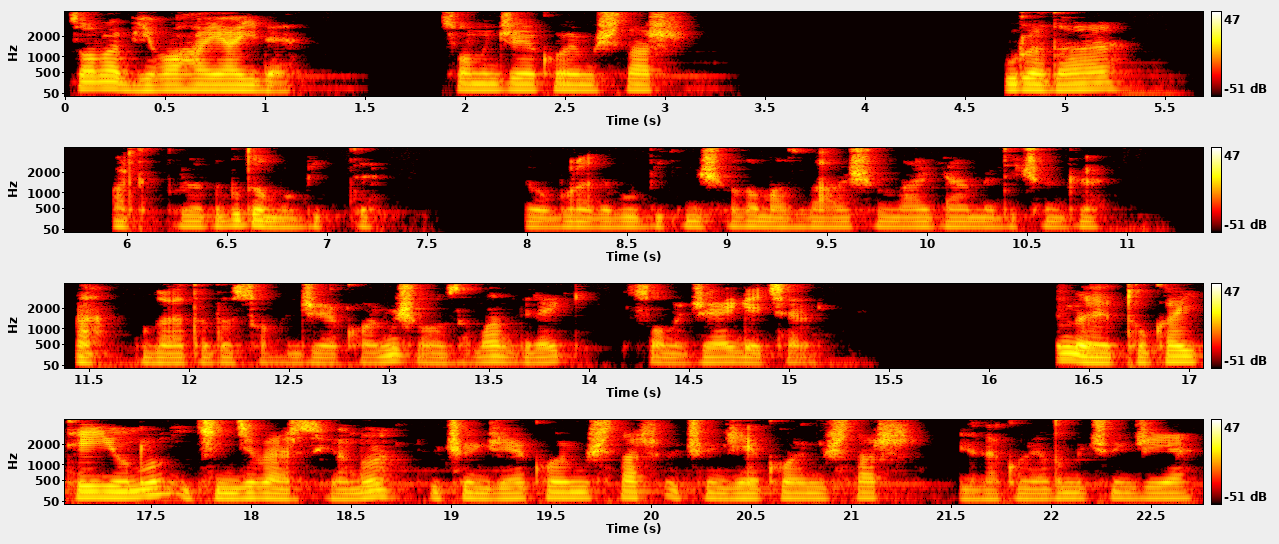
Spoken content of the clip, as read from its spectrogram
Sonra Bivahaya'yı de sonuncuya koymuşlar. Burada artık burada bu da mı bitti? Yok burada bu bitmiş olamaz. Daha şunlar gelmedi çünkü. Heh, burada da sonuncuya koymuş. O zaman direkt sonuncuya geçelim. Şimdi Tokai Teiyo'nun ikinci versiyonu. Üçüncüye koymuşlar. Üçüncüye koymuşlar. Biz de koyalım üçüncüye.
